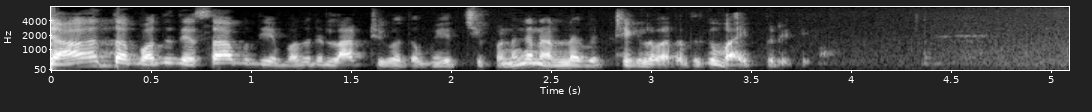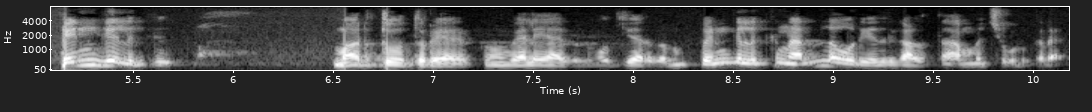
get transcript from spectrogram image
ஜாதத்தை பார்த்து தசாபதியை பார்த்துட்டு லாட்ரி யோகத்தை முயற்சி பண்ணுங்க. நல்ல வெற்றிகள் வர்றதுக்கு வாய்ப்பு இருக்கு. பெண்களுக்கு மருத்துவத்துறையாக இருக்கணும் வேலையாக இருக்கணும் உத்தியாக இருக்கணும் பெண்களுக்கு நல்ல ஒரு எதிர்காலத்தை அமைச்சு கொடுக்குறேன்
